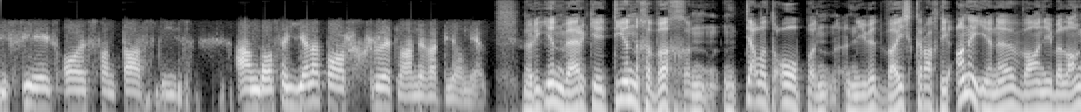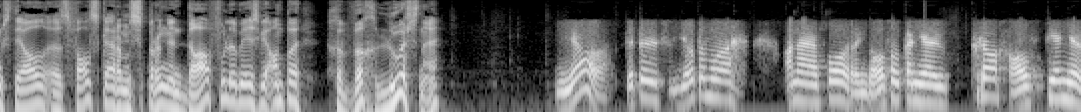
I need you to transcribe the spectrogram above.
Die FSA is fantasties. Um daar's 'n hele paar groot lande wat deelneem. Nou die een werk jy teen gewig en, en tel dit op en, en jy weet wyskrag, die ander ene waarna jy belangstel is valskerm spring en daar voel 'n mens weer amper gewigloos, né? Ja, dit is heeltemal ander ervaring. Daarsou kan jou krag half teen jou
